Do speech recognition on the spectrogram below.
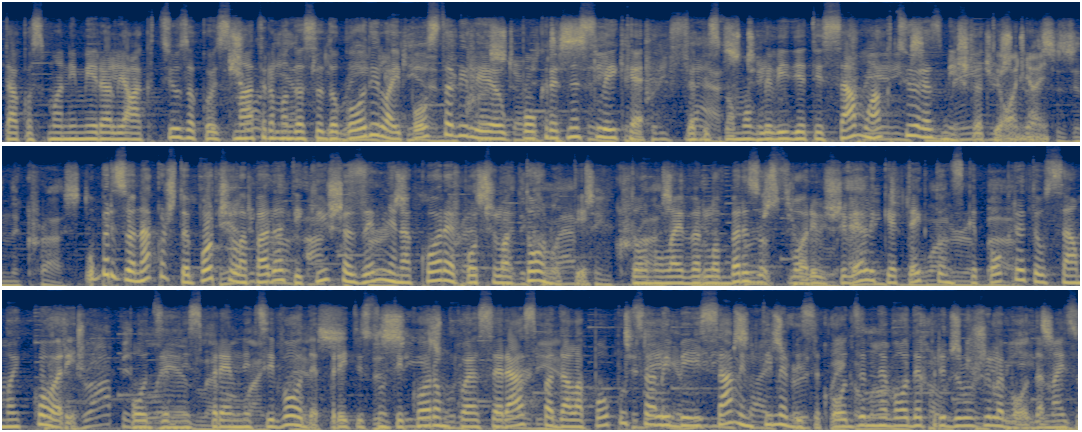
Tako smo animirali akciju za koju smatramo da se dogodila i postavili je u pokretne slike, da bismo mogli vidjeti samu akciju i razmišljati o njoj. Ubrzo nakon što je počela padati kiša, zemljena kora je počela tonuti. Tonula je vrlo brzo, stvorivši velike tektonske pokrete u samoj kori. Podzemni spremnici vode, pritisnuti korom koja se raspadala, popucali bi i samim time bi se podzemne vode pridružile vodama iz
